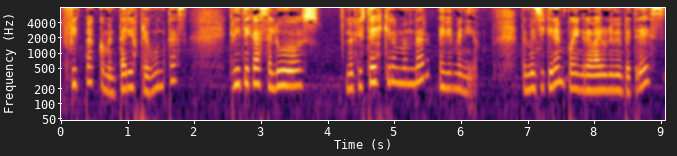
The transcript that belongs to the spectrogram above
Feedback, comentarios, preguntas, críticas, saludos, lo que ustedes quieran mandar es bienvenido. También si quieren pueden grabar un MP3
